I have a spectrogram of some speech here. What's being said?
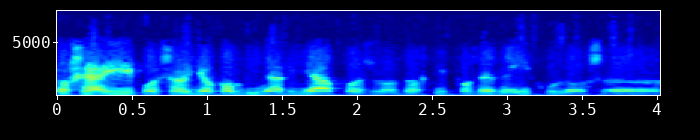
entonces ahí pues eh, yo combinaría pues los dos tipos de vehículos. Eh,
